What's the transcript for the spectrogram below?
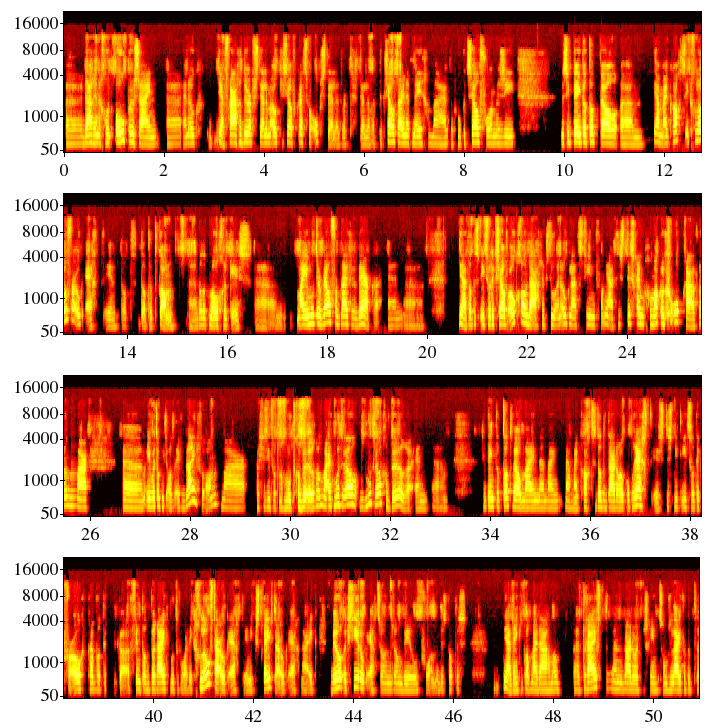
uh, daarin gewoon open zijn en ook ja, vragen durven stellen, maar ook jezelf kwetsbaar opstellen door te vertellen wat ik zelf daarin heb meegemaakt of hoe ik het zelf voor me zie. Dus ik denk dat dat wel um, ja, mijn kracht is. Ik geloof er ook echt in dat, dat het kan, dat het mogelijk is. maar je moet er wel voor blijven werken. En ja, dat is iets wat ik zelf ook gewoon dagelijks doe. En ook laat zien van ja, het is, het is geen gemakkelijke opgave. Maar Ehm, je wordt ook niet altijd even blij van, maar als je ziet wat er nog moet gebeuren. Maar het moet wel, het moet wel gebeuren. En ehm, ik denk dat dat wel mijn, uh, mijn, nou, mijn kracht is, dat het daardoor ook oprecht is. Het is niet iets wat ik voor ogen heb, wat ik uh, vind dat bereikt moet worden. Ik geloof daar ook echt in. Ik streef daar ook echt naar. Ik, wil, ik zie ook echt zo'n zo'n wereld voor me. Dus dat is, ja, denk ik, wat mij daarom ook uh, drijft. En waardoor het misschien soms lijkt dat het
